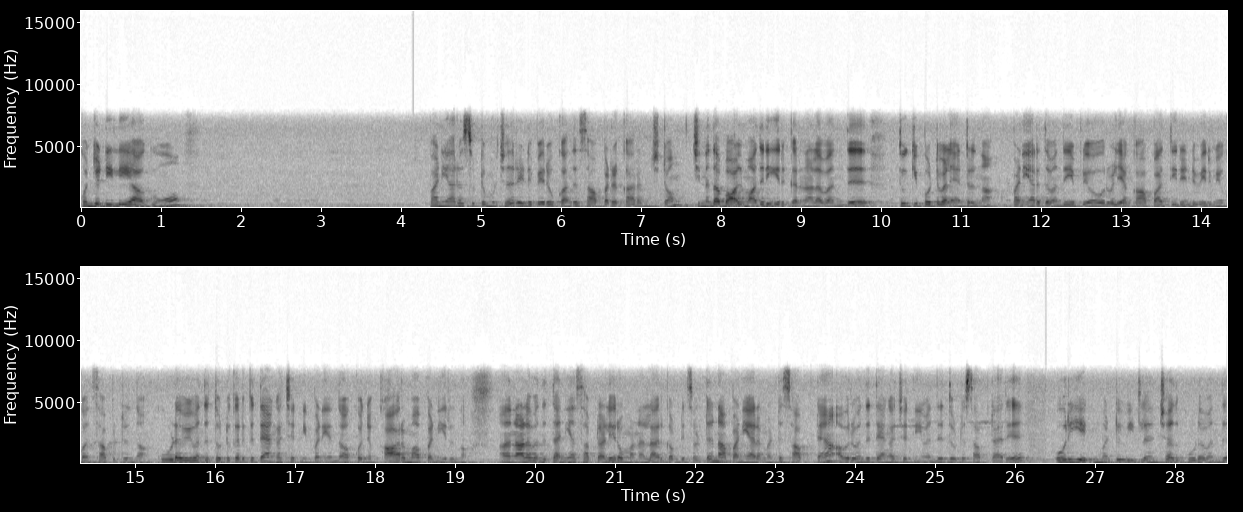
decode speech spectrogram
கொஞ்சம் டிலே ஆகும். பணியாரம் சுட்டு முடிச்சது ரெண்டு பேரும் உட்காந்து சாப்பிட்றதுக்கு ஆரம்பிச்சிட்டோம். சின்னதாக பால் மாதிரி இருக்கிறனால வந்து தூக்கி போட்டு விளையாண்டுருந்தான். பணியாரத்தை வந்து எப்படியோ ஒரு வழியாக காப்பாற்றி ரெண்டு பேருமே உட்காந்து சாப்பிட்டு இருந்தான். கூடவே வந்து தொட்டுக்கறதுக்கு தேங்காய் சட்னி பண்ணியிருந்தோம் கொஞ்சம் காரமாக பண்ணியிருந்தோம் அதனால் வந்து தனியாக சாப்பிட்டாலே ரொம்ப நல்லாயிருக்கு அப்படின்னு சொல்லிட்டு நான் பணியாரம் மட்டும் சாப்பிட்டேன். அவர் வந்து தேங்காய் சட்னி வந்து தொட்டு சாப்பிட்டாரு. ஒரு எக் மட்டும் வீட்டில் இருந்துச்சு. அது கூட வந்து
